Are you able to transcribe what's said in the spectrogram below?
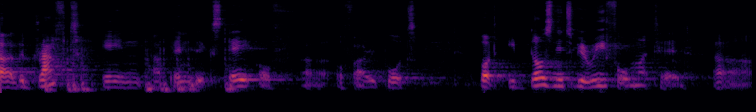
uh, the draft in Appendix A of, uh, of our report, but it does need to be reformatted uh,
